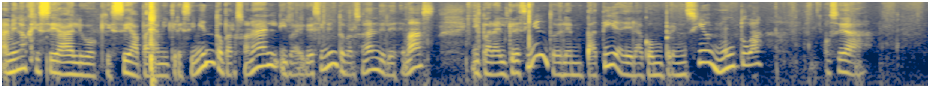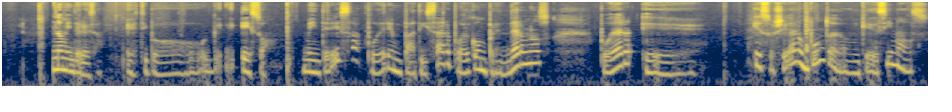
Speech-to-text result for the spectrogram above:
a menos que sea algo que sea para mi crecimiento personal y para el crecimiento personal de los demás y para el crecimiento de la empatía y de la comprensión mutua, o sea, no me interesa. Es tipo eso. Me interesa poder empatizar, poder comprendernos, poder eh, eso, llegar a un punto en que decimos,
